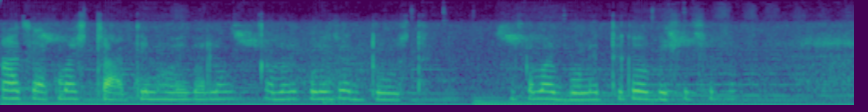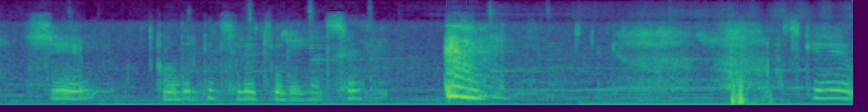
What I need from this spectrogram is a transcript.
আজ এক মাস চার দিন হয়ে গেল, আমার কলিজার দোস্ত, যে আমার বোনের থেকেও বেশি ছিল, সে আমাদেরকে ছেড়ে চলে গেছে। আজকে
